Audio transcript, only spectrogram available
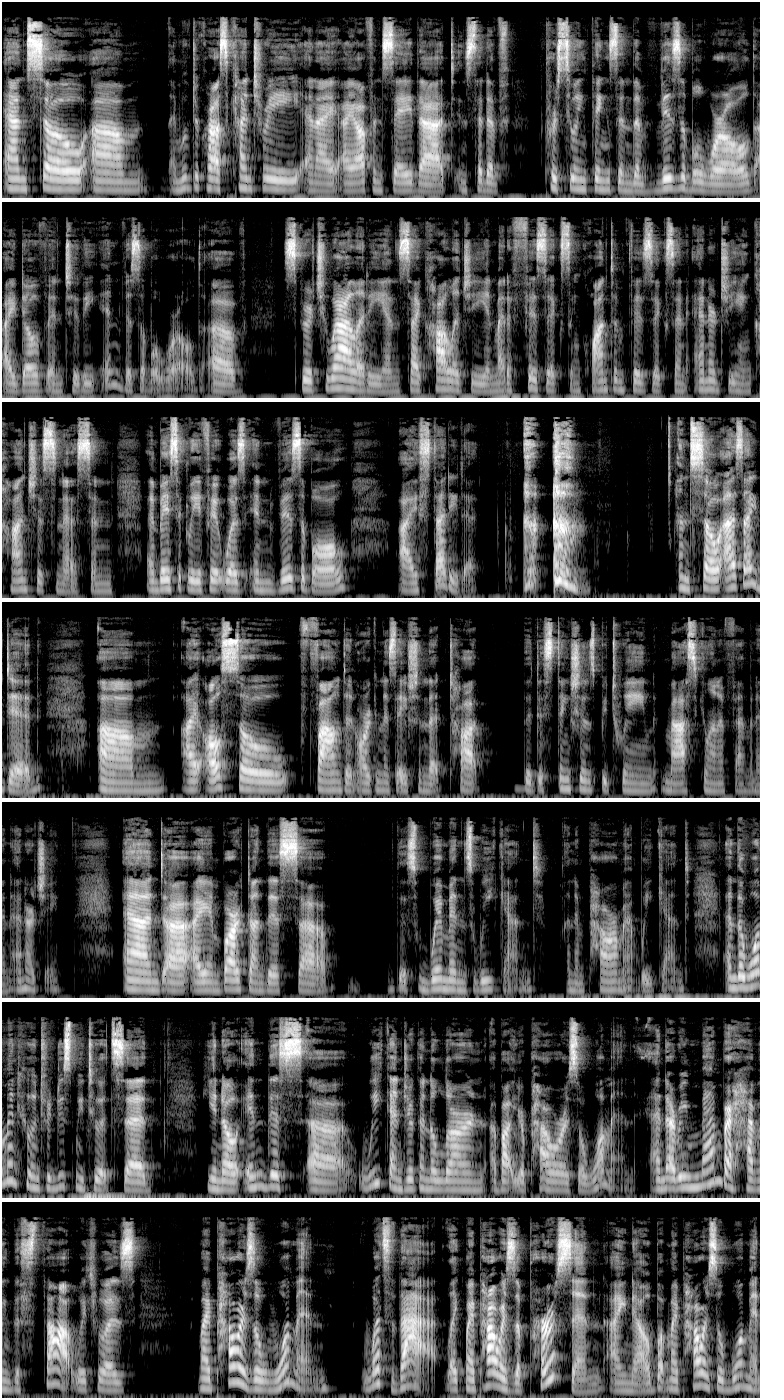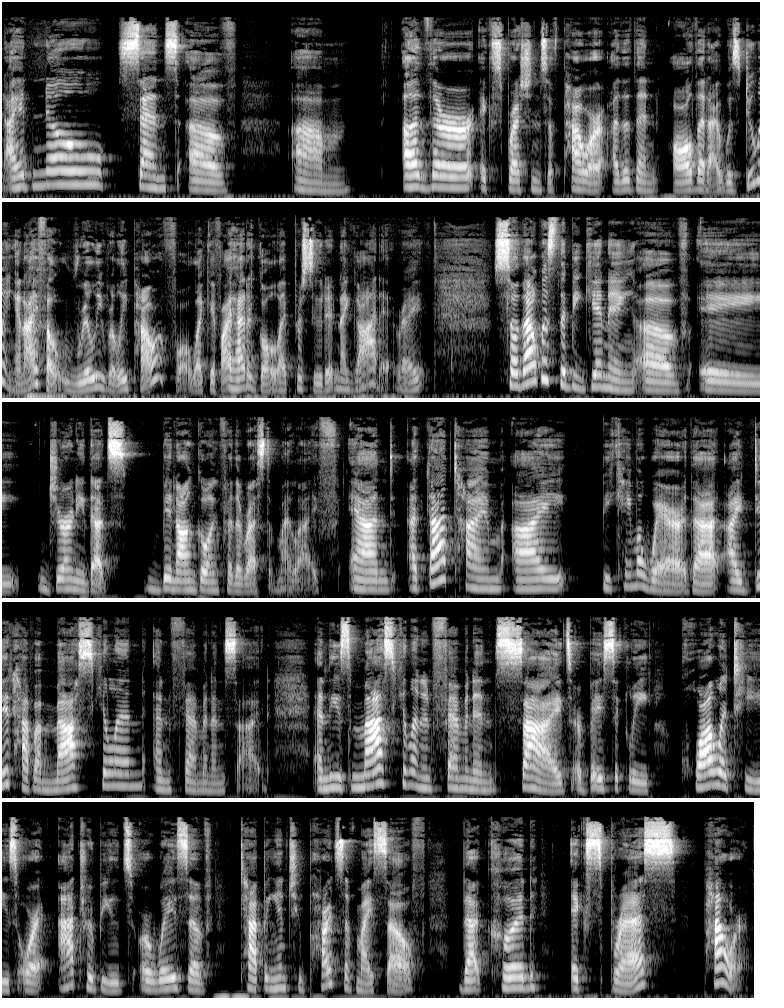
And so um, I moved across country, and I, I often say that instead of pursuing things in the visible world, I dove into the invisible world of spirituality and psychology and metaphysics and quantum physics and energy and consciousness. And and basically if it was invisible i studied it. And so as i did um, i also found an organization that taught the distinctions between masculine and feminine energy and uh, i embarked on this uh, this women's weekend an empowerment weekend and the woman who introduced me to it said you know, in this uh, weekend, you're going to learn about your power as a woman. And I remember having this thought, which was, my power as a woman, what's that? Like, my power as a person, I know, but my power as a woman, I had no sense of um, other expressions of power other than all that I was doing. And I felt really, really powerful. Like, if I had a goal, I pursued it and I got it, right? So that was the beginning of a journey that's been ongoing for the rest of my life. And at that time, I became aware that I did have a masculine and feminine side. And these masculine and feminine sides are basically qualities or attributes or ways of tapping into parts of myself that could express power.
